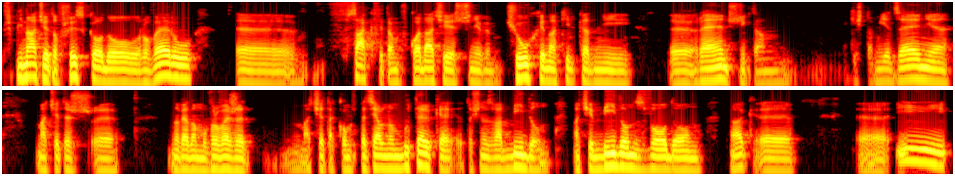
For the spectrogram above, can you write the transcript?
przypinacie to wszystko do roweru, w sakwy tam wkładacie jeszcze, nie wiem, ciuchy na kilka dni, ręcznik, tam jakieś tam jedzenie, macie też, no wiadomo, w rowerze macie taką specjalną butelkę, to się nazywa bidon, macie bidon z wodą, tak, e, e, i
